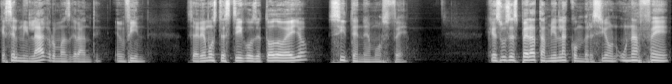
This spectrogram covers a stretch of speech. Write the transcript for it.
que es el milagro más grande. En fin, seremos testigos de todo ello si tenemos fe. Jesús espera también la conversión, una fe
